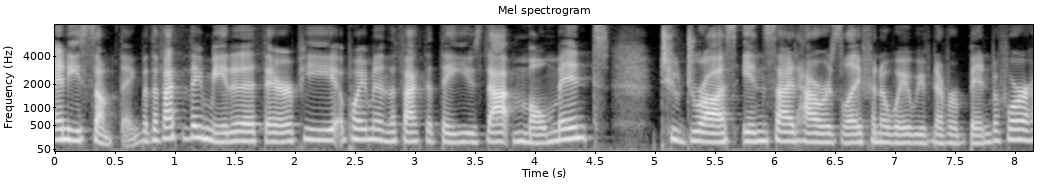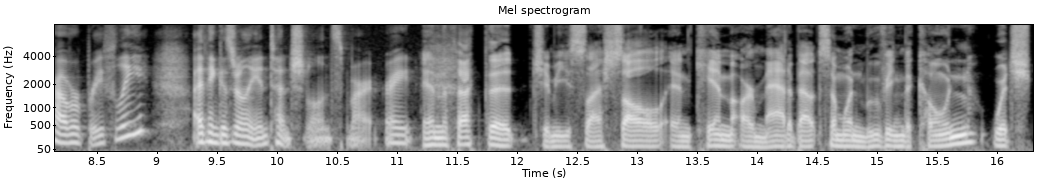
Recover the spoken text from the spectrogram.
any something but the fact that they made it a therapy appointment and the fact that they used that moment to draw us inside howard's life in a way we've never been before however briefly i think is really intentional and smart right And the fact that Jimmy slash Saul and Kim are mad about someone moving the cone, which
